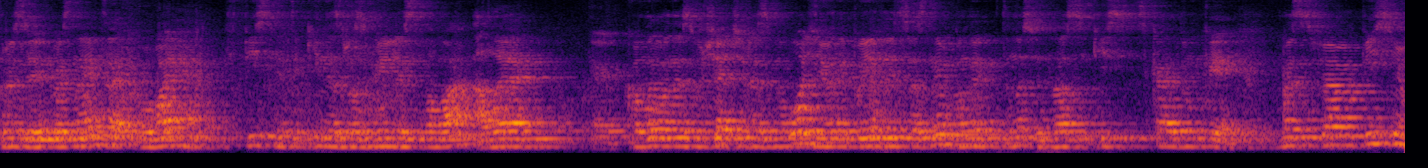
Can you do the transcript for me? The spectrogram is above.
Друзі, ви знаєте, буває в пісні такі незрозумілі слова, але е, коли вони звучать через мелодію, вони поєднуються з ним, вони доносять до нас якісь цікаві думки. Ми заспіваємо пісню,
